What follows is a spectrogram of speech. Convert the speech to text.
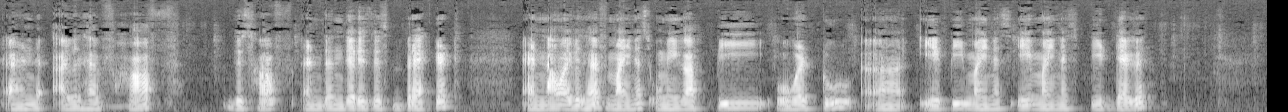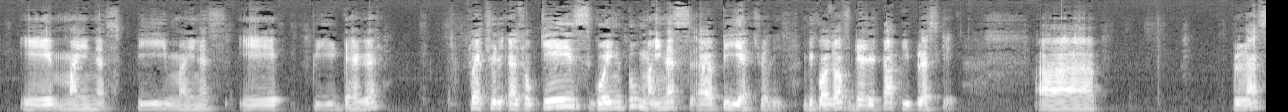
and I will have half this half and then there is this bracket and now I will have minus omega p over 2 uh, ap minus a minus p dagger. A minus p minus a p dagger. So actually uh, so k is going to minus uh, p actually because of delta p plus k. Uh, plus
